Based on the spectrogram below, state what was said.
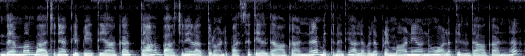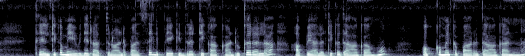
දැන් මම භාජනයක් ලිපේ තියාගත්තා. භාජනය රත් වුණාට පස්සේ තෙල් දාගන්න. මෙතනදී අලවල ප්‍රමාණය අනුව ඔයාලා තෙල් දාගන්න. තෙල් ටික මේ විදිහට රත් වුණාට පස්සේ ලිපේකින්දර ටිකක් අඩු කරලා අපේ අල ටික දාගමු. ඔක්කොම එකපාර දාගන්න.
